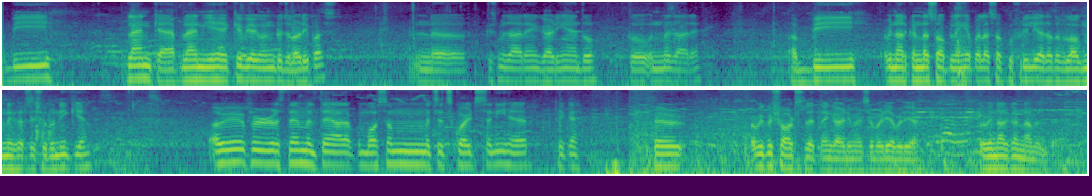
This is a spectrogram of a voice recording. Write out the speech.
अभी प्लान क्या है? प्लान ये है कि we are going to Jalori pass and किसमें जा रहे हैं? गाड़ियाँ हैं दो तो उनमें जा रहे हैं। अभी अभी नारकंडा स्टॉप लेंगे। पहला स्टॉप कुफरी लिया था तो ब्लॉग मैंने घर से शुरू नहीं किया। अभी फिर रास्ते में मिलते हैं आज आपको मौसम इट्स इट्स क्वाइट सनी है ठीक है? फिर अभी कुछ शॉट्स लेते हैं गाड़ी में से बढ़िया बढ़िया। तो अभी नारकंडा मिलते हैं।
